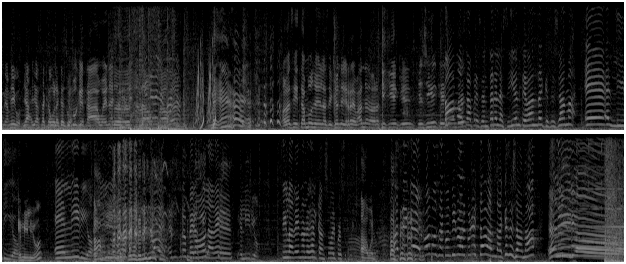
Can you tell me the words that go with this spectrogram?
ya, mi amigo. Ya, ya se acabó la canción. ¿Cómo que está buena esta Ahora sí, estamos en la sección de Guerra de Bandas. Ahora sí, ¿quién, quién, quién sigue? ¿Quién Vamos a presentar a la siguiente banda que se llama El Lirio. ¿Emilio? El Lirio. Ah, El Lirio. como delirio, sí. Es una Pero sin la D. es el lirio. Sin la D no les alcanzó el presupuesto. Ah, bueno. Así que vamos a continuar con esta banda que se llama El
